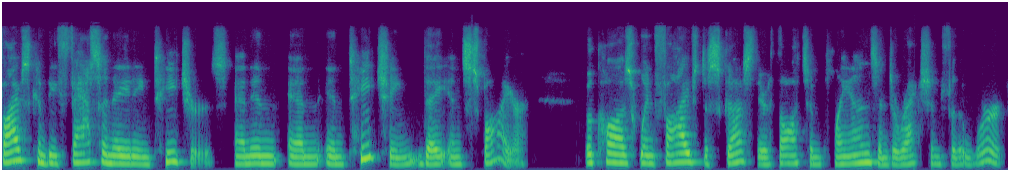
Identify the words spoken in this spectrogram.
Fives can be fascinating teachers, and in, and in teaching, they inspire because when fives discuss their thoughts and plans and direction for the work,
